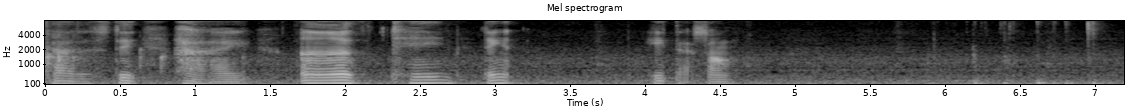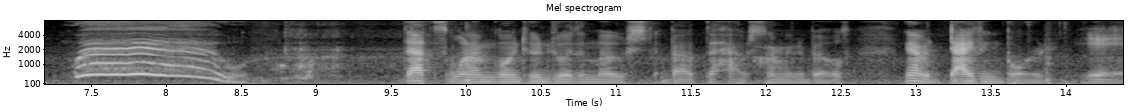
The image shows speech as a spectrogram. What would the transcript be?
Gotta stay high the time. Dang it. Hate that song. Woo! That's what I'm going to enjoy the most about the house I'm gonna build. I'm gonna have a diving board. Yeah.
